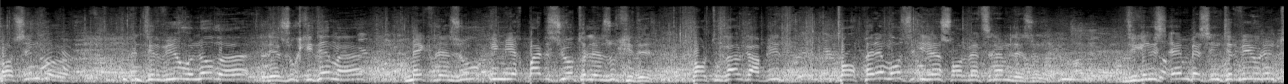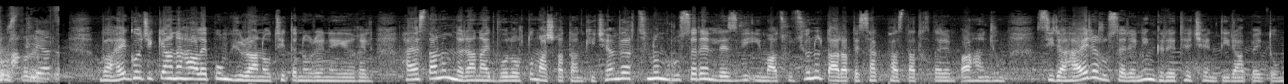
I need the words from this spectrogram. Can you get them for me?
խոսին որ ինտերվյու ունողը լեզու գիտեմը մեկ լեզու իմ եղբայրս 7 լեզու գիտե Պորտուգալ գաբի թողբերեմ ոս իրեն սորվեցնեմ լեզուն դիգինս էմբես ինտերվյուրին դուրս տրի Վահե Գոջիկյանը Հալեպում հյուրանոցի տնօրեն է եղել։ Հայաստանում նրան այդ ոլորտում աշխատանքի չեն վերցնում, ռուսերեն լեզվի իմացություն ու տարատեսակ փաստաթղթեր են պահանջում։ Սիրահայերը ռուսերենին գրեթե չեն տիրապետում։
